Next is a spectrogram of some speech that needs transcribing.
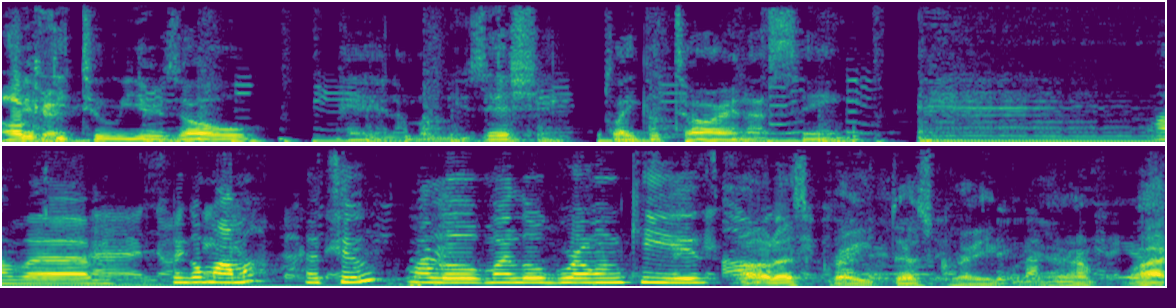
I'm Okay. 52 years old, and I'm a musician. Play guitar and I sing. I'm um, a uh, single mama of two. My little my little grown kids. Oh, that's great. That's great. man. Right.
